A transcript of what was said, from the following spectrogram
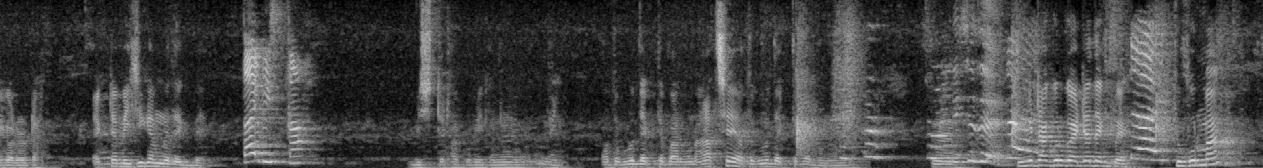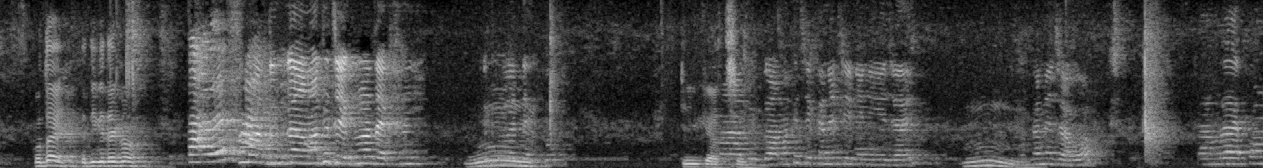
এগারোটা। একটা বেশি কেমনে দেখবে? তাই বিশটা। বিশটা ঠাকুর এখানে নেই। অতগুলো দেখতে পারব না। আছে অতগুলো দেখতে পারব না তুমি ঠাকুর কয়টা দেখবে? চুকুর মা কোথায়? এদিকে দেখো। মা দুর্গা আমাকে যেগুলো দেখায় ঠিক আছে। দুর্গা আমাকে যেখানে টেনে নিয়ে যায় হুম। ওখানে যাব। আমরা এখন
